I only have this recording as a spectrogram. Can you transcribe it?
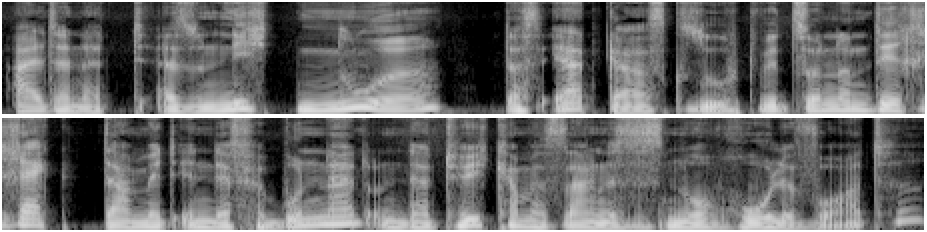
alternativ, also nicht nur das Erdgas gesucht wird, sondern direkt damit in der Verbundenheit. Und natürlich kann man sagen, das ist nur hohle Worte.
